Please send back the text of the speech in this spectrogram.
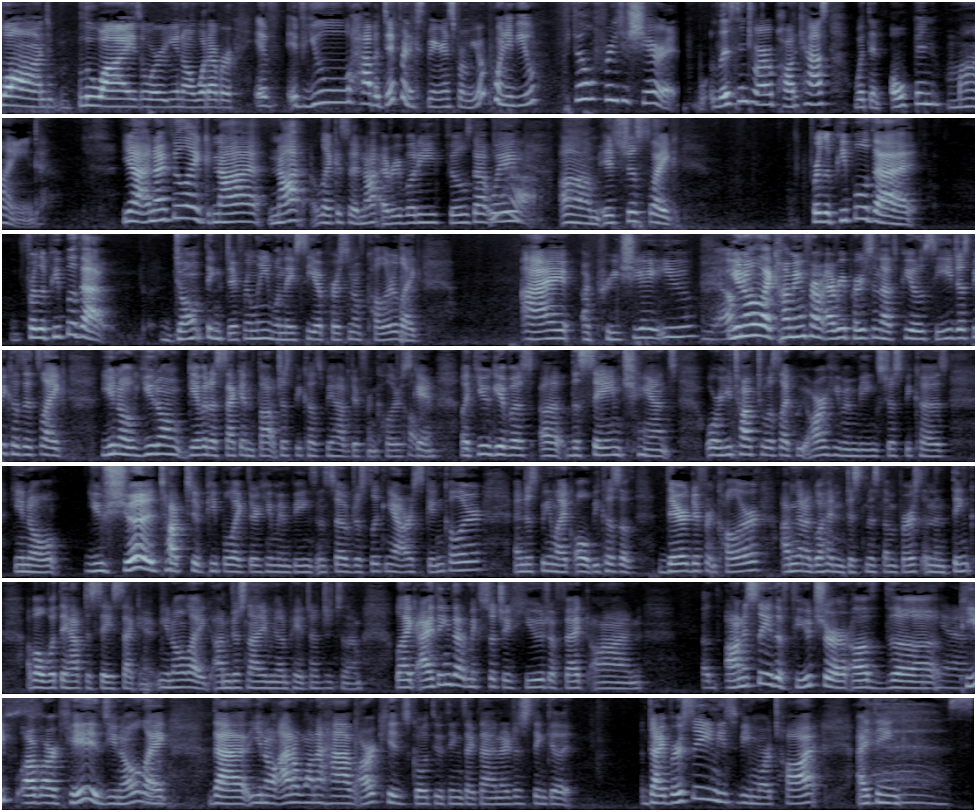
blonde, blue eyes or, you know, whatever, if if you have a different experience from your point of view, feel free to share it. Listen to our podcast with an open mind. Yeah, and I feel like not not like I said, not everybody feels that way. Yeah. Um, it's just like for the people that for the people that don't think differently when they see a person of color, like I appreciate you. Yeah. You know, like coming from every person that's POC, just because it's like, you know, you don't give it a second thought just because we have different color skin. Like you give us uh, the same chance, or you talk to us like we are human beings, just because, you know, you should talk to people like they're human beings instead of just looking at our skin color and just being like, oh, because of their different color, I'm gonna go ahead and dismiss them first and then think about what they have to say second. You know, like I'm just not even gonna pay attention to them. Like I think that makes such a huge effect on uh, honestly the future of the Yes. people of our kids, you know, like that, you know, I don't want to have our kids go through things like that and I just think that diversity needs to be more taught. I think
